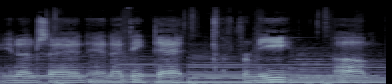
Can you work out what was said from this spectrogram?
You know what I'm saying? And I think that for me, um,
